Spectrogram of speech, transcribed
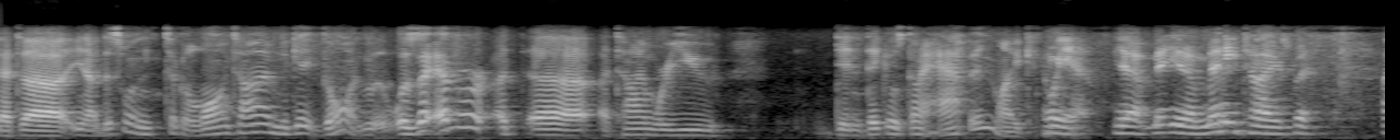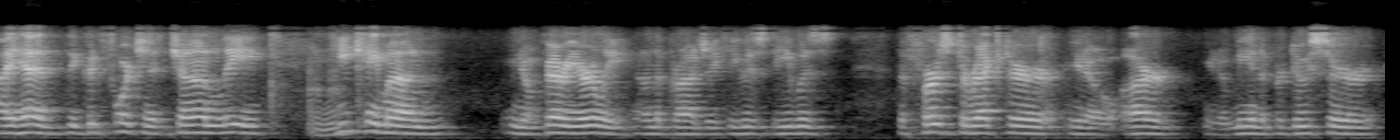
that uh, you know this one took a long time to get going. Was there ever a, uh, a time where you didn't think it was going to happen? Like, Oh yeah, yeah. You know, many times. But I had the good fortune that John Lee. Mhm. He came on, you know, very early on the project. He was he was the first director. You know, our you know me and the producer,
